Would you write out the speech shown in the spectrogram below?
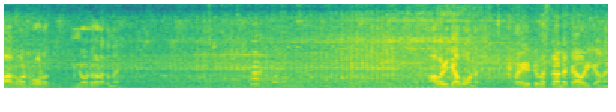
വാഗമൺ റോഡ് മുന്നോട്ട് കിടക്കുന്നത് ആ വഴിക്കാണ് പോകേണ്ടത് പ്രൈവറ്റ് ബസ് സ്റ്റാൻഡൊക്കെ ആ വഴിക്കാണേ.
